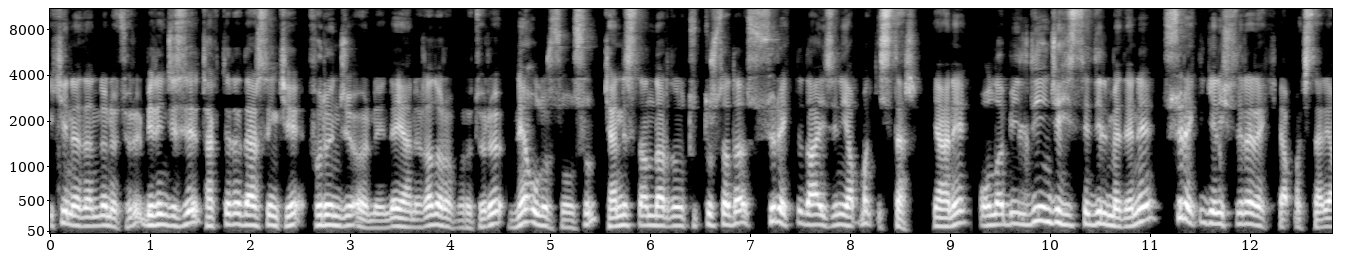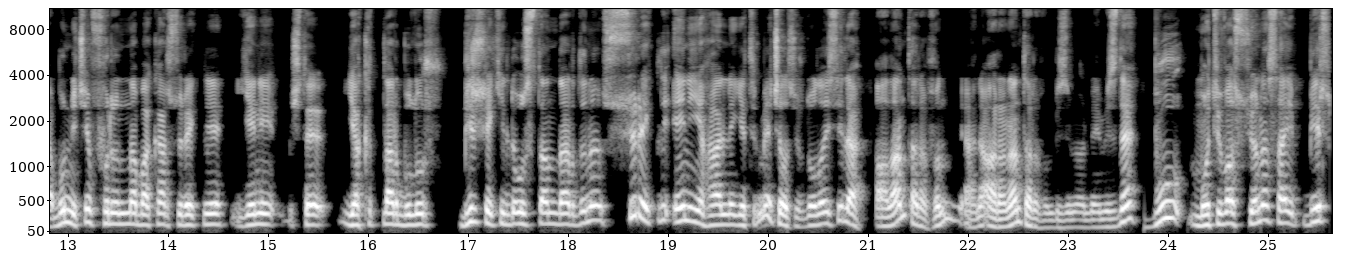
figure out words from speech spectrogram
İki nedenden ötürü. Birincisi takdir edersin ki fırıncı örneğinde yani radar operatörü ne olursa olsun kendi standartını tuttursa da sürekli daha iyisini yapmak ister. Yani olabildiğince hissedilmedeni sürekli geliştirerek yapmak ister. Ya bunun için fırınına bakar sürekli yeni işte yakıtlar bulur, bir şekilde o standardını sürekli en iyi haline getirmeye çalışır. Dolayısıyla alan tarafın yani aranan tarafın bizim örneğimizde bu motivasyona sahip bir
